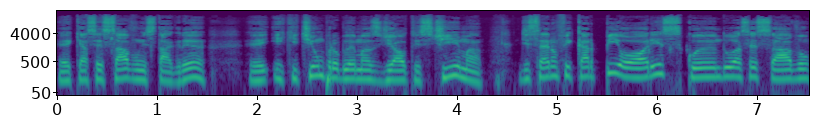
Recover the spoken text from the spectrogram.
eh, que acessavam o Instagram eh, e que tinham problemas de autoestima disseram ficar piores quando acessavam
